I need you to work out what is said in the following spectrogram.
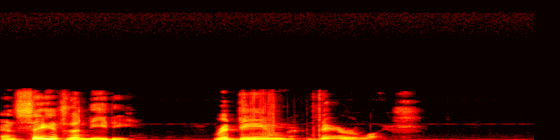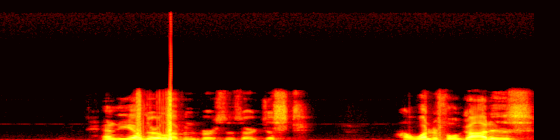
and save the needy. Redeem their life. And the other 11 verses are just how wonderful God is.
